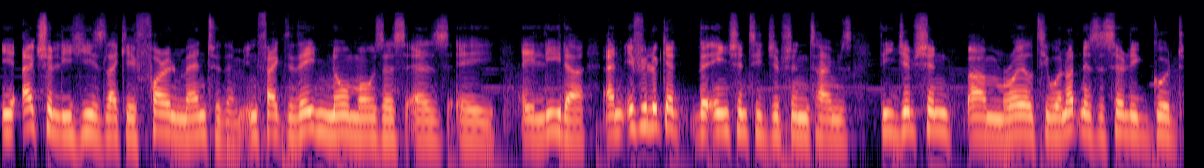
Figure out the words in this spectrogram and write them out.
he, actually he's like a foreign man to them. In fact, they know Moses as a a leader. And if you look at the ancient Egyptian times, the Egyptian um, royalty were not necessarily good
